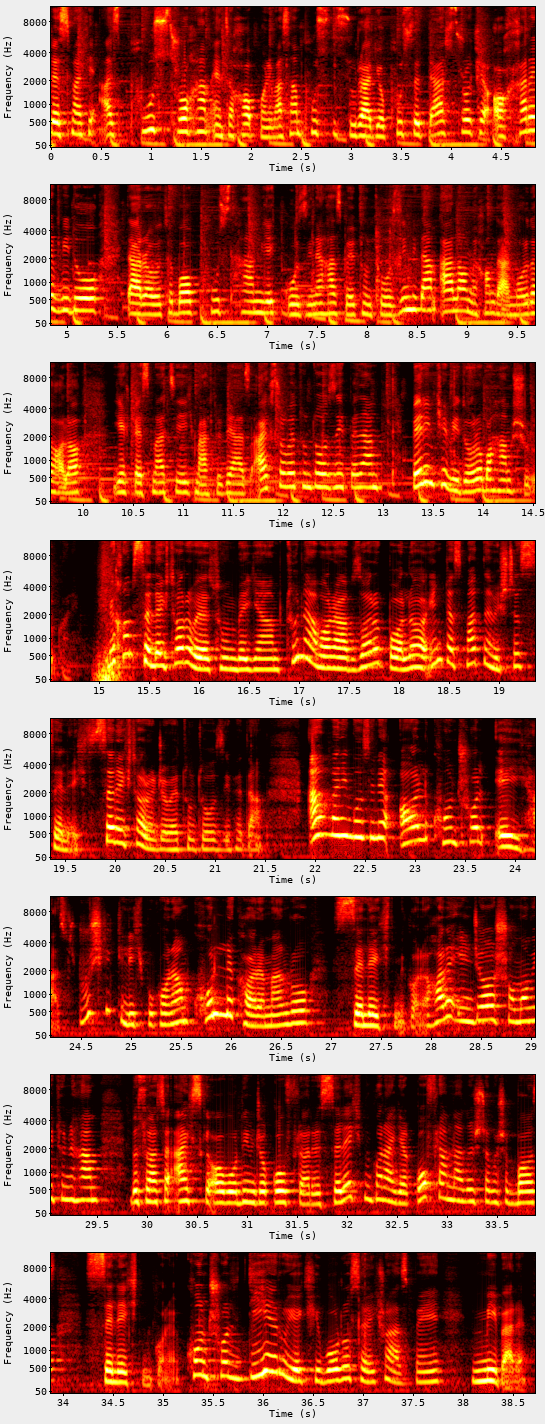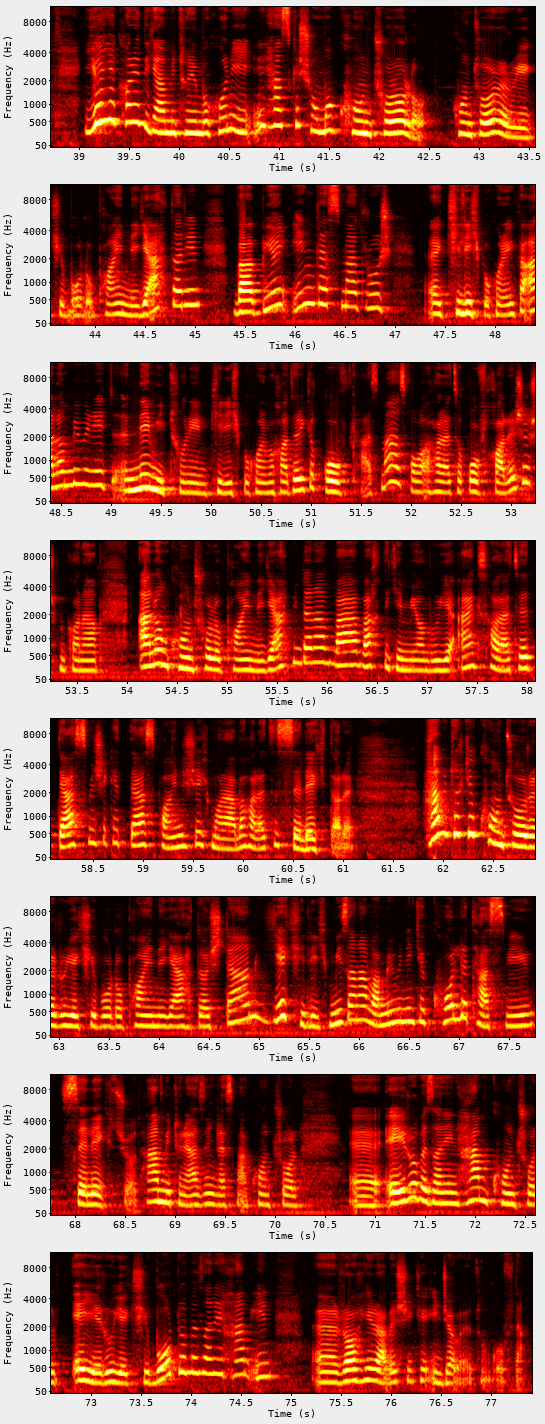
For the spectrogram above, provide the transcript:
قسمتی از پوست رو هم انتخاب کنید مثلا پوست صورت یا پوست دست رو که ویدیو در رابطه با پوست هم یک گزینه هست بهتون توضیح میدم. الان می‌خوام در مورد حالا یک قسمتی یک محدودی از عکس رو بهتون توضیح بدم. بریم که ویدیو رو با هم شروع کنیم. می‌خوام select ها رو بهتون بگم. تو نوار ابزار بالا این قسمت نوشته select select ها رو اینجا بهتون توضیح بدم. اولین گزینه All Control A هست. روش که کلیک بکنم کل کار من رو select می‌کنه. حالا اینجا شما می‌تونید هم به صورت عکس که آوردیم اینجا قفل داره select می‌کنه. اگر قفل هم نداشته باشه باز select می‌کنه. Control D روی کیبورد رو select رو از بین می‌بره. یا یه کار دیگه هم می‌تونید بکنی این هست که شما کنترل رو کنترل روی کیبورد رو پایین نگه دارین و بیاین این قسمت روش کلیک بکنید و الان می‌بینید نمی‌تونین کلیک بکنید به خاطر که قفل هست. من از حالت قفل خارجش می‌کنم. الان کنترل رو پایین نگه میدارم و وقتی که میام روی عکس حالت دست میشه که دست پایینش یک مربع حالت select داره. همینطور که کنترل روی کیبورد رو پایین نگه داشتم یک کلیک می‌زنم و می‌بینید که کل تصویر select شد. هم می‌تونید از این قسمت کنترل A رو بزنین هم کنترل A روی کیبورد رو بزنین هم این راهی روشی که اینجا بهتون گفتم.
